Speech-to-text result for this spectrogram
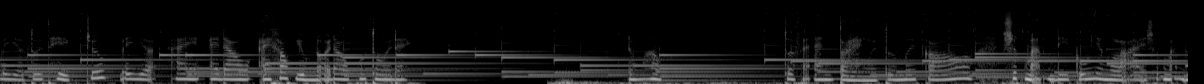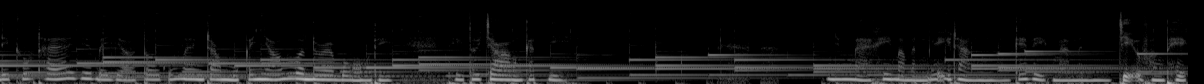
Bây giờ tôi thiệt trước. Bây giờ ai ai đau, Ai khóc dùng nỗi đau của tôi đây? Tôi phải an toàn rồi tôi mới có sức mạnh đi cứu nhân loại, sức mạnh đi cứu thế. Chứ bây giờ tôi cũng đang trong một cái nhóm vulnerable thì thì tôi cho bằng cách gì? Nhưng mà khi mà mình nghĩ rằng cái việc mà mình chịu phần thiệt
